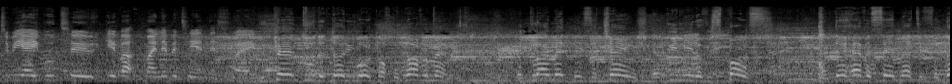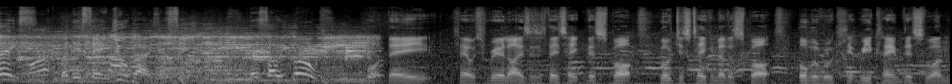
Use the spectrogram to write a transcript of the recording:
to be able to give up my liberty in this way. You can't do the dirty work of the government. The climate needs a change and we need a response. And they haven't said nothing for days, but they're saying you guys, you see. That's how it goes. What they fail to realise is if they take this spot, we'll just take another spot, or we'll reclaim this one.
